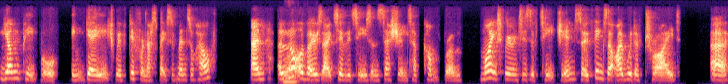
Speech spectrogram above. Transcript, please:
young people engage with different aspects of mental health. And a right. lot of those activities and sessions have come from my experiences of teaching. So things that I would have tried, uh,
